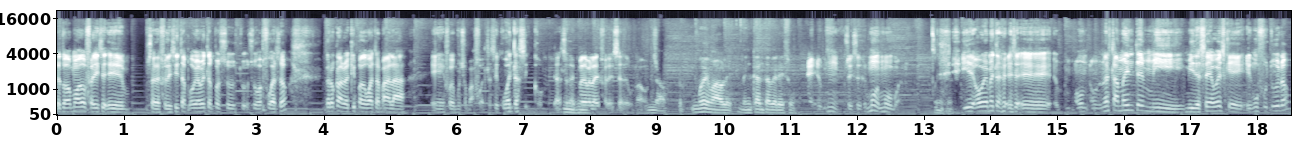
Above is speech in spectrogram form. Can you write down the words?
De todos modos, eh, se le felicita obviamente por su, su- su esfuerzo. Pero claro, el equipo de Guatemala eh, fue mucho más fuerte, 55. Ya se puede ver la diferencia de uno a otro. No, muy amable. Me encanta ver eso. Eh, sí, sí, muy, muy bueno. Y obviamente, eh, eh, hon- honestamente, mi, mi deseo es que en un futuro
